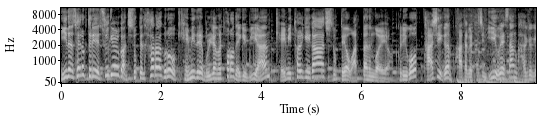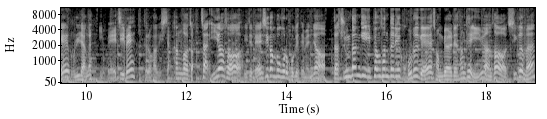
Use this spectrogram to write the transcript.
이는 세력들이 수개월간 지속된 하락으로 개미들의 물량을 털어내기 위한 개미 털기가 지속되어 왔다는 거예요. 그리고 다시금 바닥을 다진 이후에 싼 가격의 물량을 이 매집에 들어가기 시작한 거죠. 자, 이어서 이제 4시간 봉으로 보게 되면요. 자, 중단기 이평선들이 고르게 정별된 상태이면서 지금은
